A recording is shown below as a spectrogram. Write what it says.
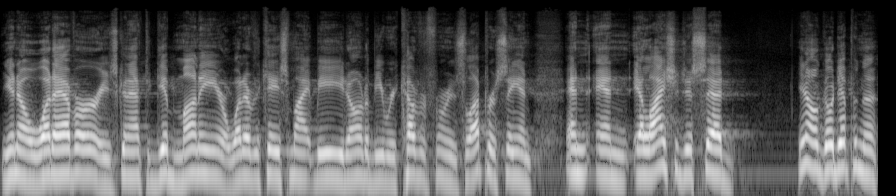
you know, whatever. He's going to have to give money or whatever the case might be, you know, to be recovered from his leprosy. And, and, and Elisha just said, you know, go dip in the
